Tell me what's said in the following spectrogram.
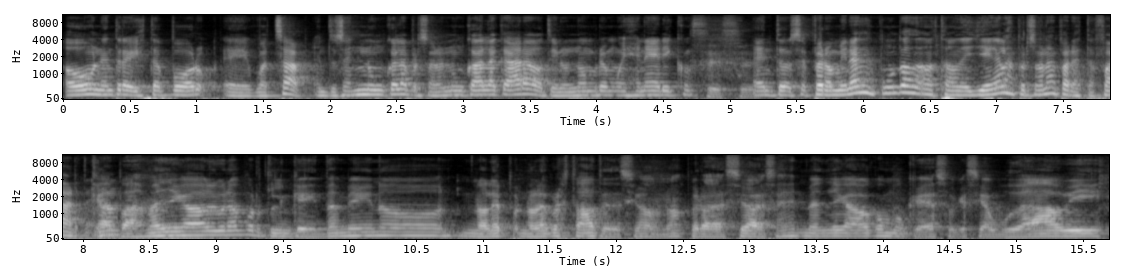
o una entrevista por eh, WhatsApp. Entonces nunca la persona nunca da la cara o tiene un nombre muy genérico. Sí, sí. Entonces, pero mira el punto hasta donde llegan las personas para estafarte. ¿no? Capaz me ha llegado alguna por LinkedIn también y no, no, le, no le he prestado atención, ¿no? Pero sí, a veces me han llegado como que eso, que si Abu Dhabi,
